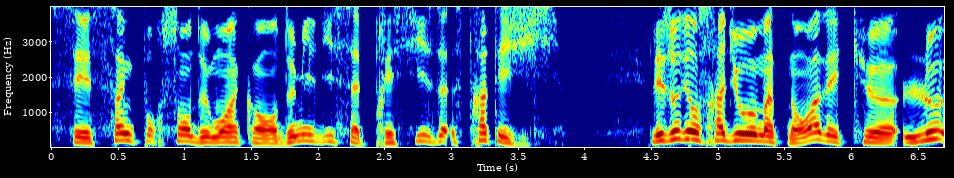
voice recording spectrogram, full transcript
c'est 5% de moins qu'en 2017, précise Stratégie. Les audiences radio maintenant avec euh, le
